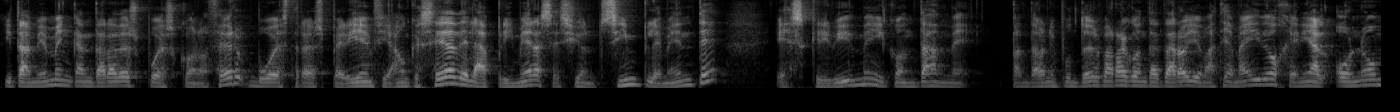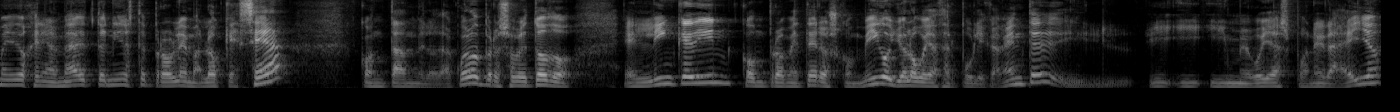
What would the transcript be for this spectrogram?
y también me encantará después conocer vuestra experiencia, aunque sea de la primera sesión, simplemente escribidme y contadme pantaloni.es barra contratar, oye, Matías, me ha ido genial, o no me ha ido genial, me ha tenido este problema, lo que sea, contádmelo, ¿de acuerdo? Pero sobre todo en LinkedIn, comprometeros conmigo, yo lo voy a hacer públicamente y, me voy a exponer a ello.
